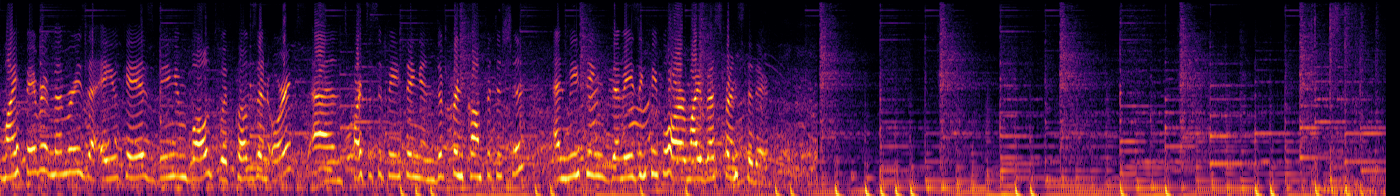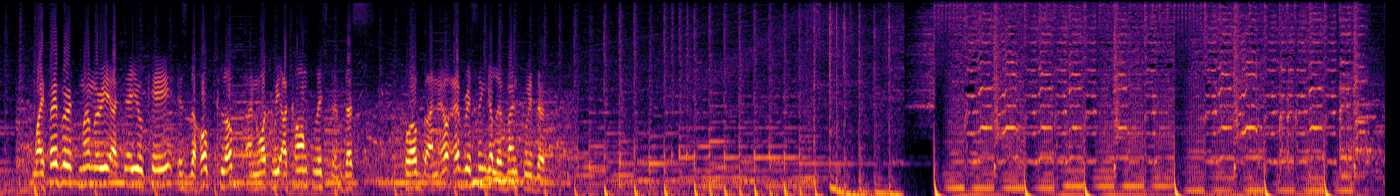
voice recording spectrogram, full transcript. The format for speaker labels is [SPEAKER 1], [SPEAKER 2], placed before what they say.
[SPEAKER 1] My favorite memories at AUK is being involved with clubs and orgs and participating in different competitions and meeting the amazing people who are my best friends today.
[SPEAKER 2] My favorite memory at AUK is the Hope Club and what we accomplished in this club and every single event we did.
